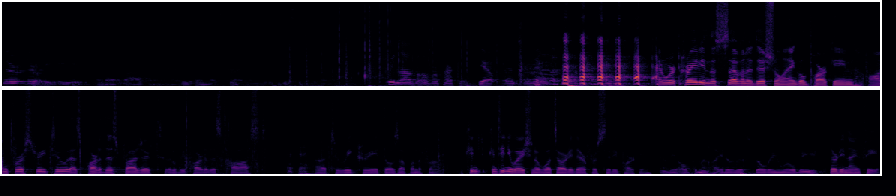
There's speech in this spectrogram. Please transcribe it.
there, there'll be eight in that lot and then everything that's currently existing behind it. We love overparking. Yep, and, and then, and we're creating the seven additional angled parking on First Street too. That's part of this project. It'll be part of this cost, Okay. uh, to recreate those up on the front. Con- Continuation of what's already there for city parking, And the ultimate height of this building will be thirty-nine feet.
